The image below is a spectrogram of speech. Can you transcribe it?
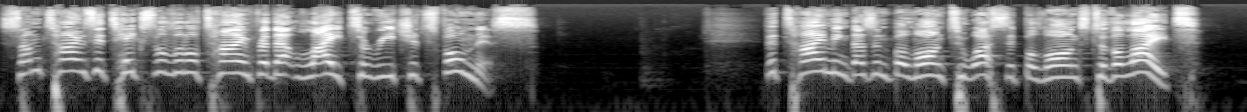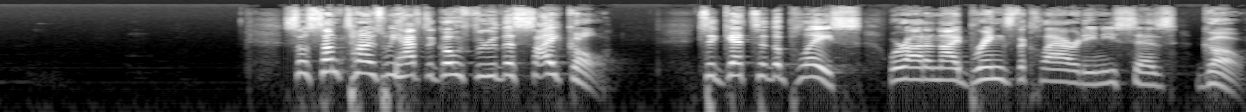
Sometimes it takes a little time for that light to reach its fullness. The timing doesn't belong to us, it belongs to the light. So sometimes we have to go through the cycle to get to the place where Adonai brings the clarity and he says, Go,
